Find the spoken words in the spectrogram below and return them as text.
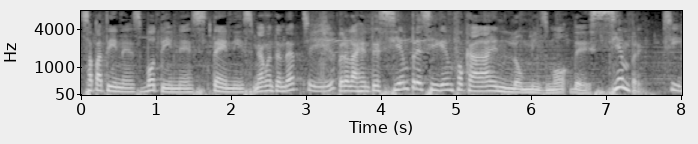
zapatines, botines, tenis, ¿me hago entender? Sí. Pero la gente siempre sigue enfocada en lo mismo de siempre. Sí.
